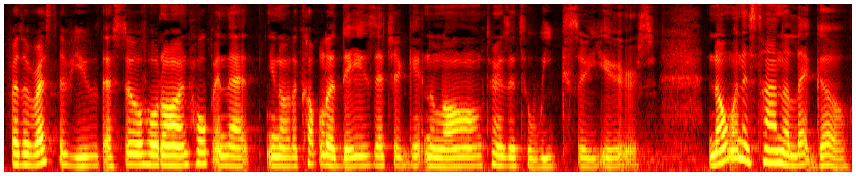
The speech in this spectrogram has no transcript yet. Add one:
For the rest of you that still hold on, hoping that, you know, the couple of days that you're getting along turns into weeks or years. No one is time to let go.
